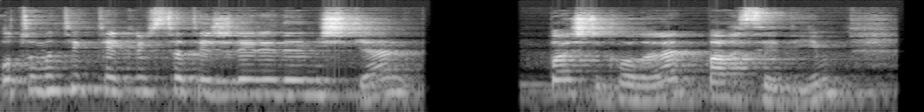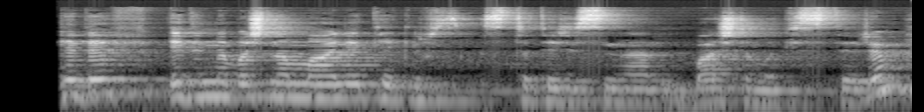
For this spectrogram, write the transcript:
Otomatik teklif stratejileri demişken başlık olarak bahsedeyim. Hedef edinme başına maliyet teklif stratejisinden başlamak isterim.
